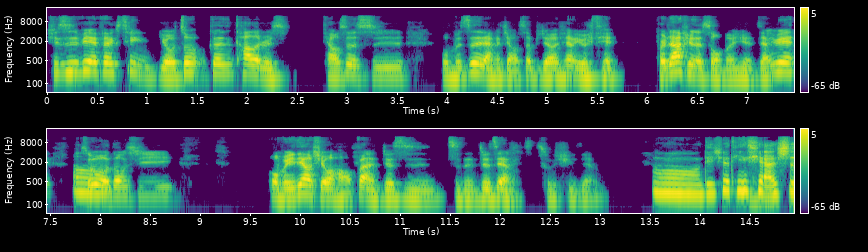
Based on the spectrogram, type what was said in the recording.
其实 VFX team 有做跟 colorist 调色师，我们这两个角色比较像有一点。production 的守门员这样，因为所有东西我们一定要修好，不然就是只能就这样出去这样。哦，的确听起来是、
